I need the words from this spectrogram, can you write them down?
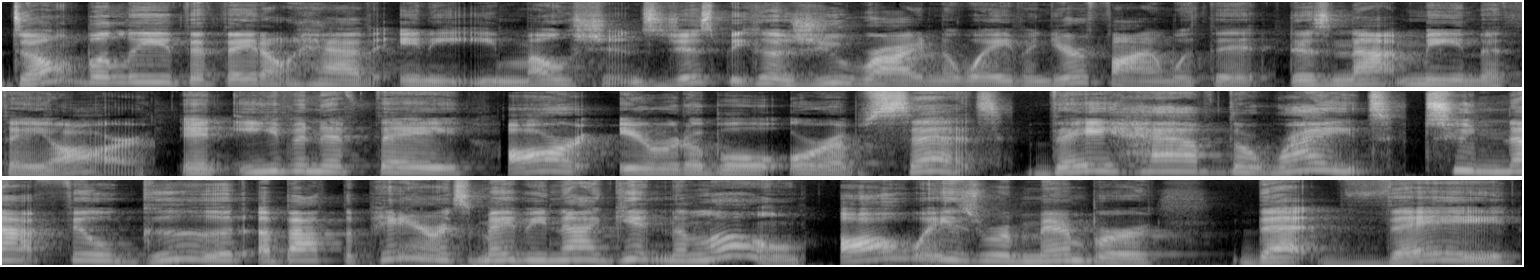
Don't believe that they don't have any emotions. Just because you ride in a wave and you're fine with it does not mean that they are. And even if they are irritable or upset, they have the right to not feel good about the parents maybe not getting along. Always remember that they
